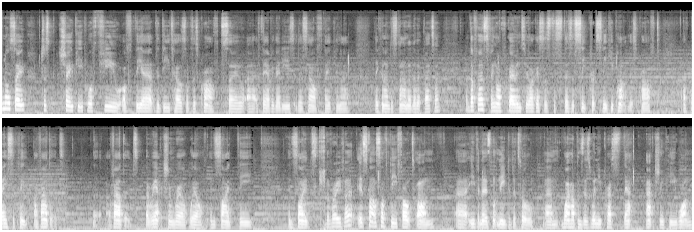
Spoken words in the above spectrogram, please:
and also just show people a few of the uh, the details of this craft. So uh, if they ever go to use it themselves, they can uh, they can understand it a bit better. The first thing I'll go into, I guess, is this, there's a secret sneaky part in this craft. I've basically I've added I've added a reaction rail wheel inside the inside the rover. It starts off default on, uh, even though it's not needed at all. Um, what happens is when you press the action key 1,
